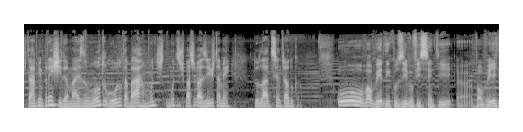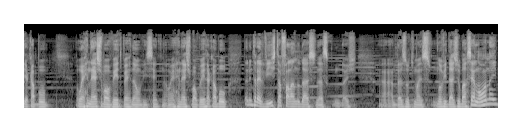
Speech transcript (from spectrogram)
estava bem preenchida, mas no outro gol, no Tabar, muitos, muitos espaços vazios também do lado central do campo. O Valverde, inclusive, o Vicente ah, Valverde acabou. O Ernesto Valverde, perdão, Vicente não, o Ernesto Valverde acabou dando entrevista falando das, das, das, ah, das últimas novidades do Barcelona e,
